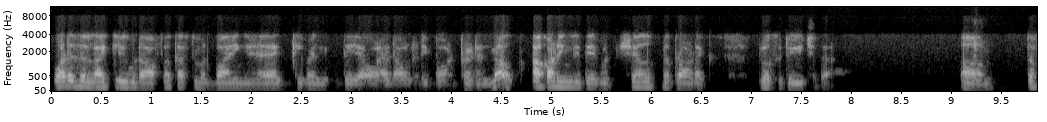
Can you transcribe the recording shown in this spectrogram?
what is the likelihood of a customer buying an egg given they all had already bought bread and milk. Accordingly, they would shelf the product closer to each other. Um, the,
